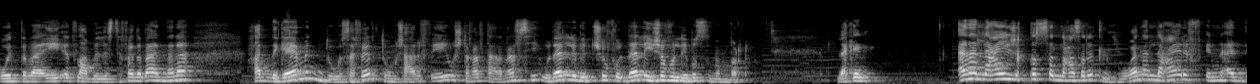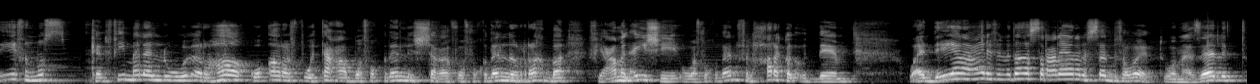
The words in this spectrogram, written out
وأنت بقى إيه؟ اطلع بالاستفادة بقى إن أنا حد جامد وسافرت ومش عارف إيه واشتغلت على نفسي وده اللي بتشوفه ده اللي يشوفه اللي يبص من بره. لكن أنا اللي عايش القصة اللي حصلت لي وأنا اللي عارف إن قد إيه في النص كان في ملل وإرهاق وقرف وتعب وفقدان للشغف وفقدان للرغبة في عمل أي شيء وفقدان في الحركة لقدام. وقد إيه أنا عارف إن ده أثر عليا أنا بالسلب فوات وما زالت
